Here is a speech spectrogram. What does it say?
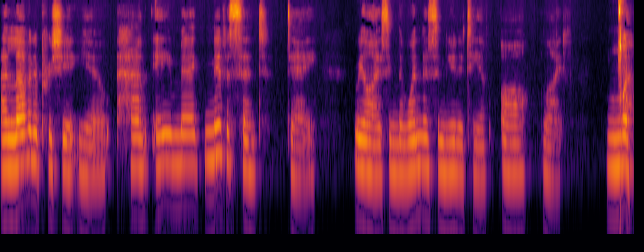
I love and appreciate you. Have a magnificent day, realizing the oneness and unity of all life. Mwah.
